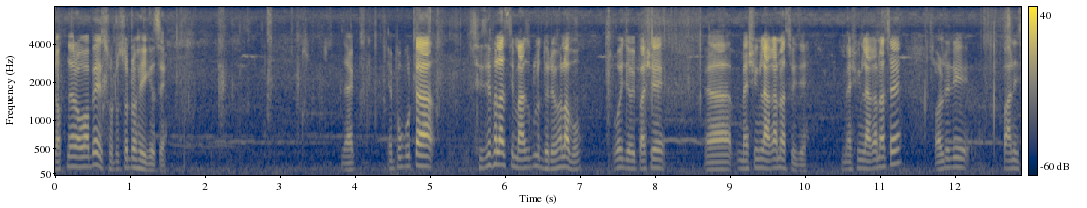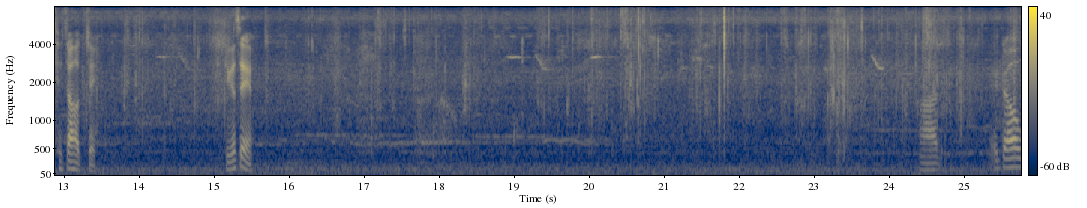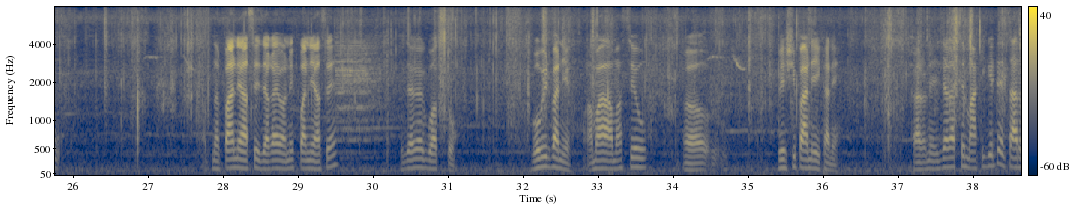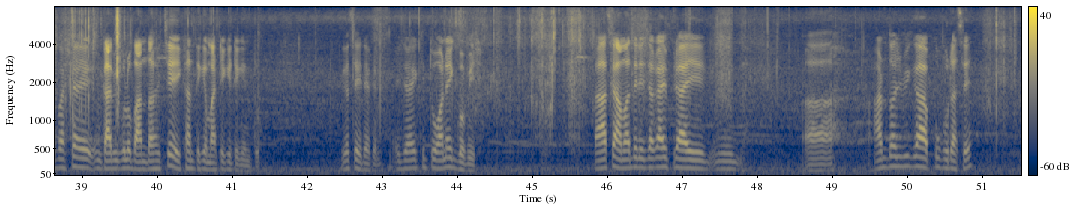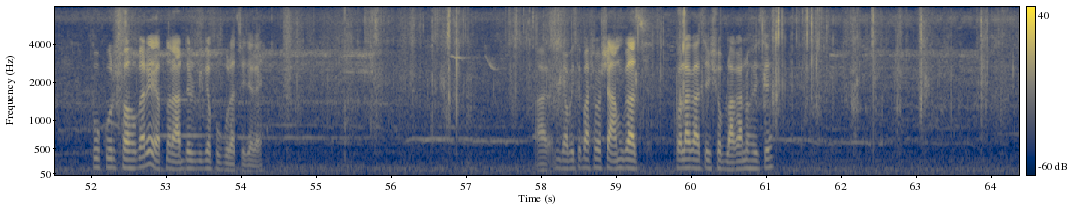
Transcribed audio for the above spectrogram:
যত্নের অভাবে ছোট ছোট হয়ে গেছে। দেখ, এ পুকুরটা সিজে ফেলাচ্ছি, মাছগুলো ধরে ফেলাবো। ওই যে ওই পাশে মেশিন লাগানো আছে, ওই যে মেশিন লাগানো আছে অলরেডি পানি ছেঁচা হচ্ছে। ঠিক আছে? আর এটাও আপনার পানি আছে, এই জায়গায় অনেক পানি আছে। এই জায়গায় গর্ত, গভীর পানি। আমার আমার চেয়েও বেশি পানি এখানে। কারণ এই জায়গাতে মাটি কেটে চারপাশে গাবিগুলো বান্ধা হয়েছে, এখান থেকে মাটি কেটে কিন্তু। ঠিক আছে, এই দেখেন, এই জায়গায় কিন্তু অনেক গভীর। তা আছে আমাদের এই জায়গায় প্রায় আট দশ বিঘা পুকুর আছে। পুকুর সহকারে আপনার আট দশ বিঘা পুকুর আছে জায়গায়। আর গাবিতে পাশাপাশি আম গাছ, কলা গাছ এইসব লাগানো হয়েছে।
